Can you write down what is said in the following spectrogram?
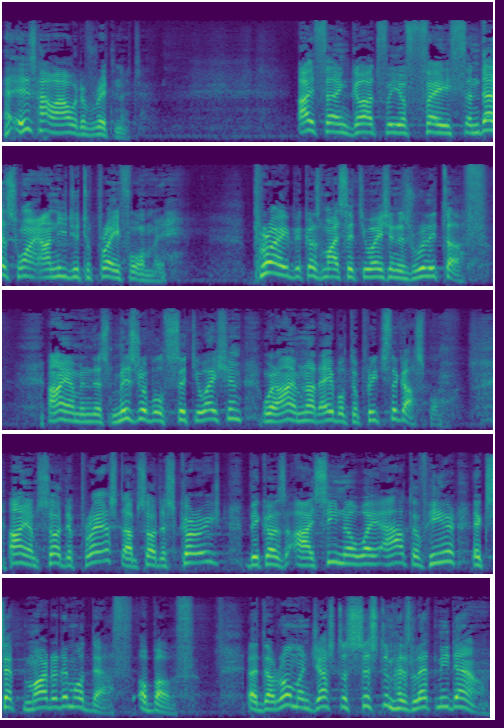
Here's how I would have written it. I thank God for your faith, and that's why I need you to pray for me. Pray because my situation is really tough. I am in this miserable situation where I am not able to preach the gospel. I am so depressed, I'm so discouraged because I see no way out of here except martyrdom or death, or both. Uh, the Roman justice system has let me down.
